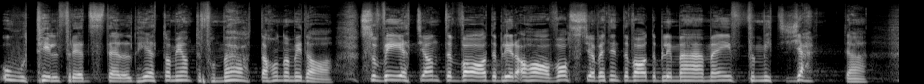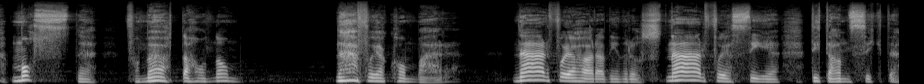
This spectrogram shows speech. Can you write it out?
otillfredsställdhet. Om jag inte får möta honom idag så vet jag inte vad det blir av oss. Jag vet inte vad det blir med mig för mitt hjärta måste få möta honom. När får jag komma Herre? När får jag höra din röst? När får jag se ditt ansikte?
